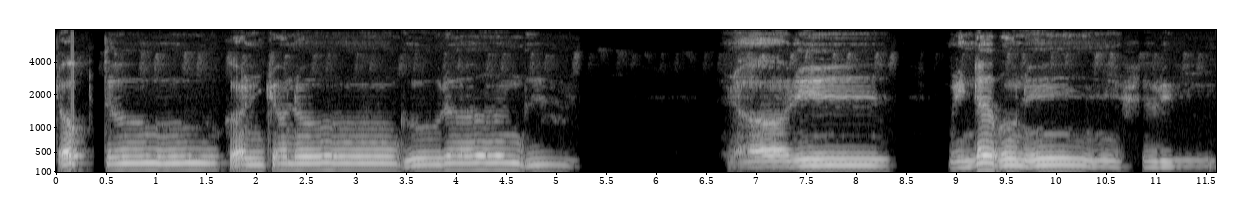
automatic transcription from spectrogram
তপ্ত কাঞ্চন গৌরাঙ্গী। রাধে বৃন্দাবনেশ্বরী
